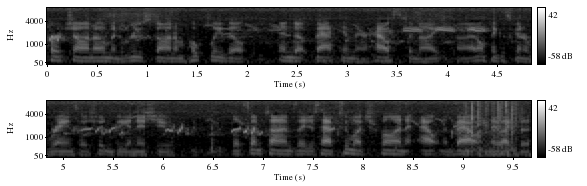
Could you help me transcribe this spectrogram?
perch on them and roost on them. Hopefully they'll end up back in their house tonight. Uh, I don't think it's going to rain, so it shouldn't be an issue. But sometimes they just have too much fun out and about, and they like to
